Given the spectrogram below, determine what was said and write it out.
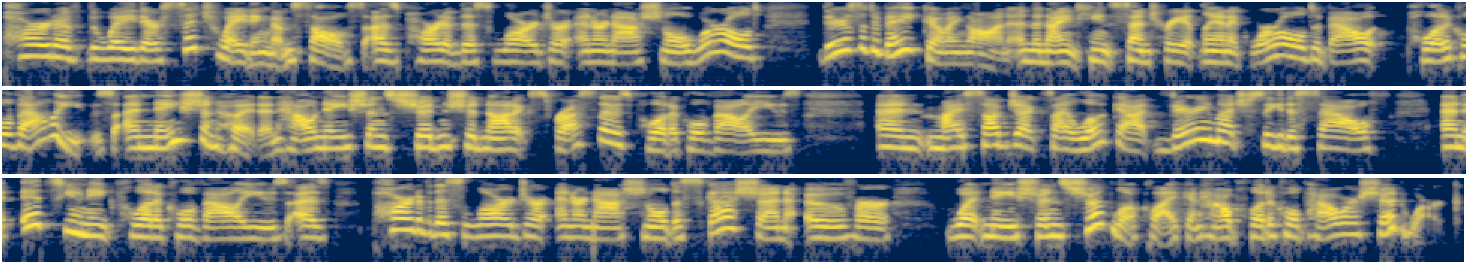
part of the way they're situating themselves as part of this larger international world. There's a debate going on in the 19th century Atlantic world about political values and nationhood and how nations should and should not express those political values And my subjects I look at very much see the South and its unique political values as part of this larger international discussion over what nations should look like and how political power should work.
